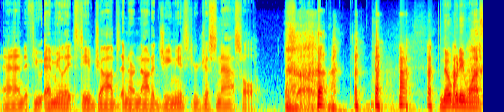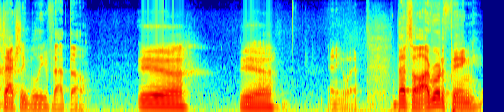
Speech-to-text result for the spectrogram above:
And if you emulate Steve Jobs and are not a genius, you're just an asshole. So nobody wants to actually believe that, though. Yeah. Yeah. Anyway, that's all. I wrote a thing.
